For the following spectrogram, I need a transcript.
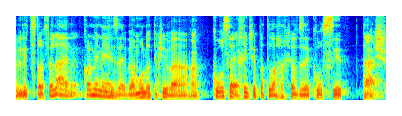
להצטרף אליי, כל מיני זה, ואמרו לו תקשיב הקורס היחיד שפתוח עכשיו זה קורס ת"ש.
